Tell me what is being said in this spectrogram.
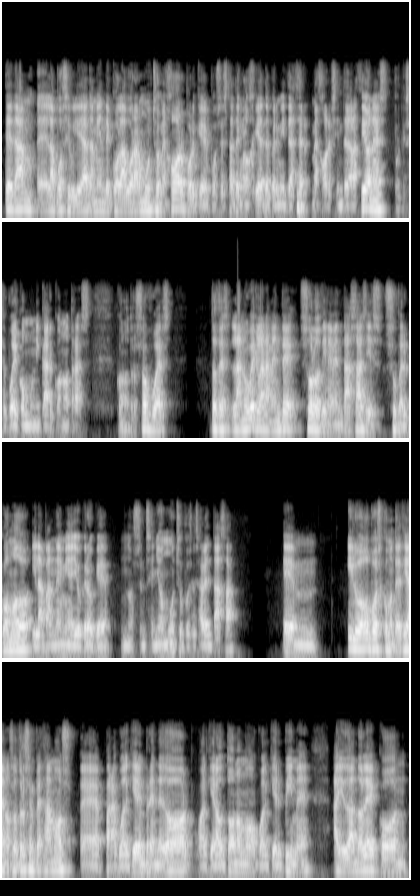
te da eh, la posibilidad también de colaborar mucho mejor porque pues esta tecnología te permite hacer mejores integraciones, porque se puede comunicar con, otras, con otros softwares. Entonces, la nube claramente solo tiene ventajas y es súper cómodo y la pandemia yo creo que nos enseñó mucho pues esa ventaja. Em, y luego, pues como te decía, nosotros empezamos eh, para cualquier emprendedor, cualquier autónomo, cualquier pyme, ayudándole con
